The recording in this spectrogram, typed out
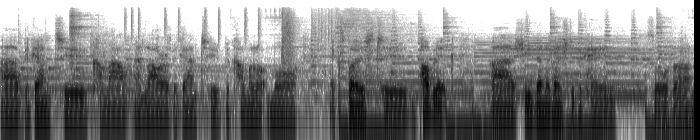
uh, began to come out, and Lara began to become a lot more exposed to the public, uh, she then eventually became sort of um,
